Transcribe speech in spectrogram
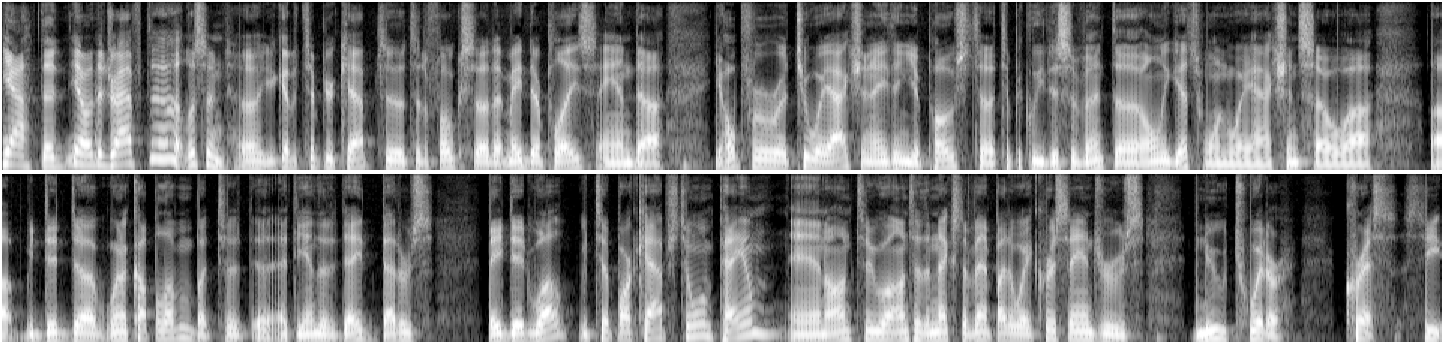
Yeah, the you know the draft. Uh, listen, uh, you got to tip your cap to, to the folks uh, that made their plays, and uh, you hope for a two way action. Anything you post, uh, typically this event uh, only gets one way action. So we did win a couple of them, but at the end of the day, betters they did well. We tip our caps to them, pay them, and on to on to the next event. By the way, Chris Andrews' new Twitter Chris, C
